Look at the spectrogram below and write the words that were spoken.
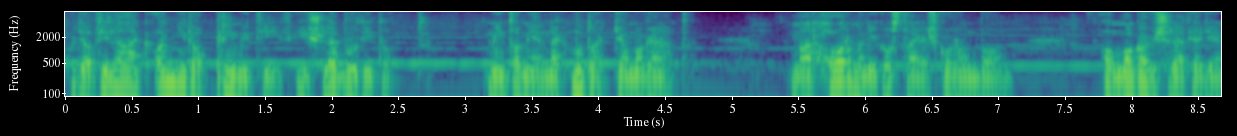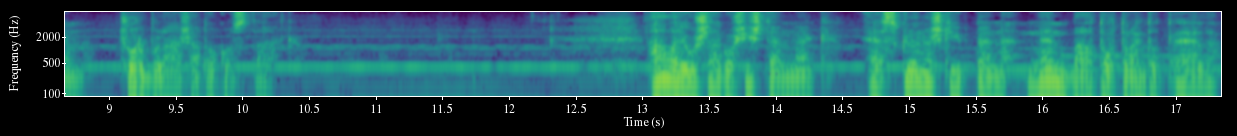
hogy a világ annyira primitív és lebudított, mint amilyennek mutatja magát, már harmadik osztályos koromban a magaviseletjegyem csorbulását okozták. Hála jóságos Istennek, ez különösképpen nem bátortalanított el,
